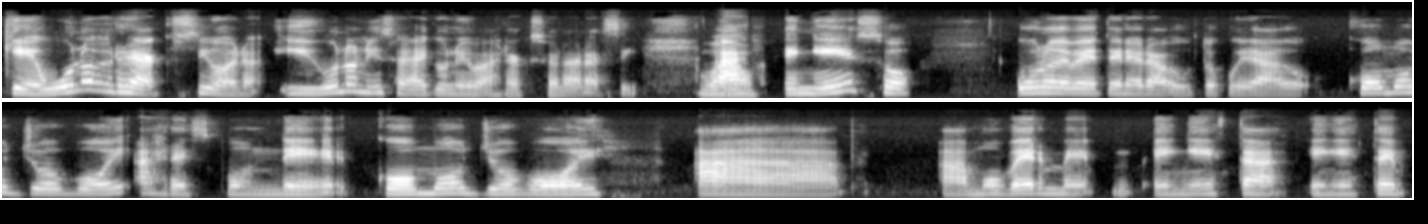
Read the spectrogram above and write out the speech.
que uno reacciona y uno ni sabe que uno iba a reaccionar así. En eso uno debe tener autocuidado. ¿Cómo yo voy a responder? ¿Cómo yo voy a, a moverme en esta, en este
